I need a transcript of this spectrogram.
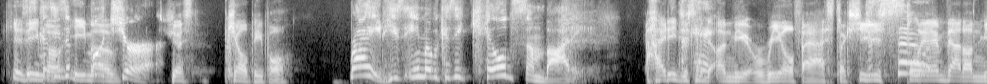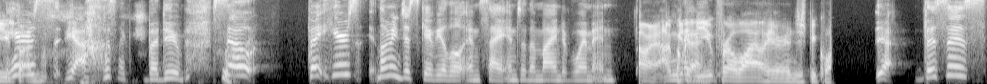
because he's a emo butcher. Just kill people. Right. He's emo because he killed somebody. Heidi just okay. had to unmute real fast. Like she just so slammed that unmute button. Yeah, I was like, badoom. So, but here's, let me just give you a little insight into the mind of women. All right, I'm going to okay. mute for a while here and just be quiet. Yeah this is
